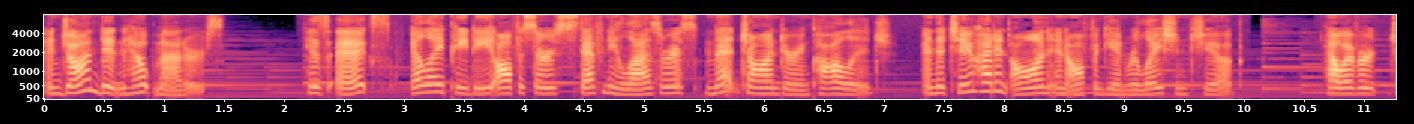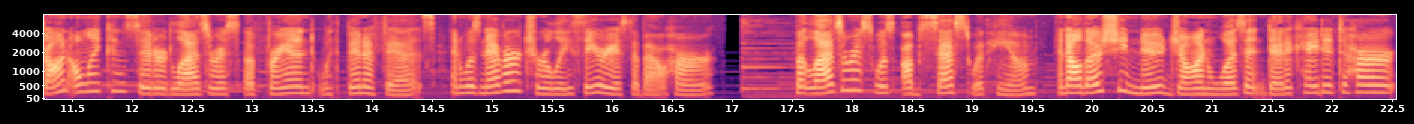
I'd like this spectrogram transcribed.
and John didn't help matters. His ex, LAPD officer Stephanie Lazarus, met John during college, and the two had an on and off again relationship. However, John only considered Lazarus a friend with benefits and was never truly serious about her. But Lazarus was obsessed with him, and although she knew John wasn't dedicated to her,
